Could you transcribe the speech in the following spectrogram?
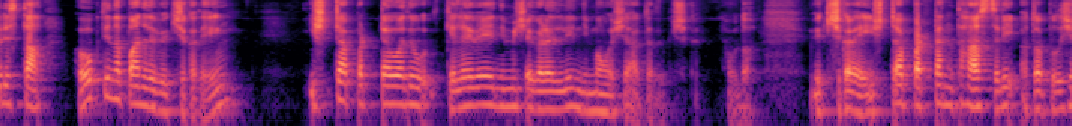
ತಿಳಿಸ್ತಾ ಹೋಗ್ತೀನಪ್ಪ ಅಂದರೆ ವೀಕ್ಷಕರೇ, ಇಷ್ಟಪಟ್ಟವರು ಕೆಲವೇ ನಿಮಿಷಗಳಲ್ಲಿ ನಿಮ್ಮ ವಶ ಆಗ್ತಾರೆ ವೀಕ್ಷಕರೇ. ಹೌದಾ? ವೀಕ್ಷಕರೇ, ಇಷ್ಟಪಟ್ಟಂತಹ ಸ್ತ್ರೀ ಅಥವಾ ಪುರುಷ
